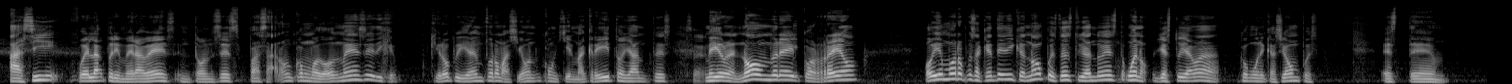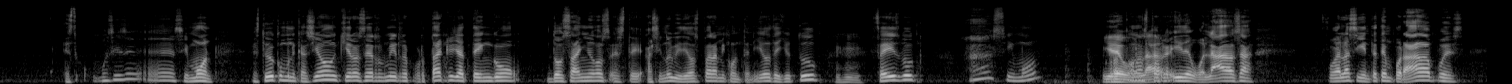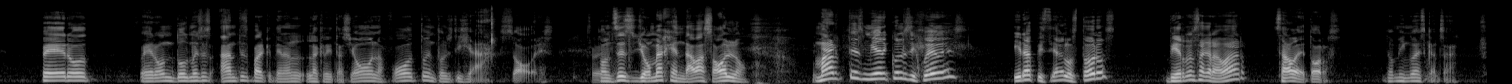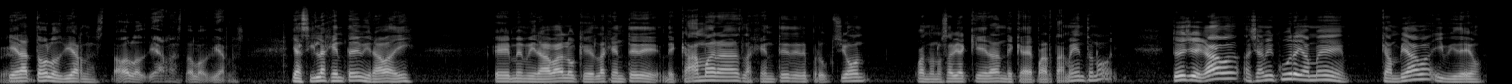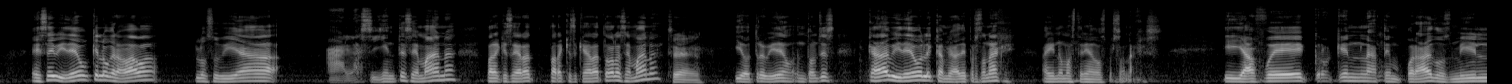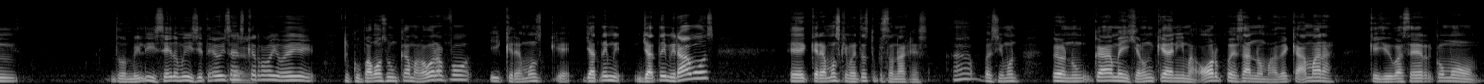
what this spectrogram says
así fue la primera vez. Entonces, pasaron como dos meses y dije, quiero pedir información con quién me acredito. Ya antes me dieron el nombre, el correo. Oye, Moro, pues ¿a qué te dedicas? No, pues estoy estudiando esto. Bueno, ya estudiaba comunicación, pues. Este, ¿cómo se dice? Eh, Simón, estudio comunicación, quiero hacer mi reportaje, ya tengo dos años este, haciendo videos para mi contenido de YouTube, Facebook. Ah, Simón. Y de volada. Y de volada, o sea, fue a la siguiente temporada, pues. Pero fueron dos meses antes para que tengan la acreditación, la foto. Entonces dije, ah, sobres. Entonces yo me agendaba solo. Martes, miércoles y jueves ir a pistear a los toros, viernes a grabar, sábado de toros, domingo a descansar. Sí. Y era todos los viernes, todos los viernes, todos los viernes. Y así la gente me miraba ahí. Eh, me miraba lo que es la gente de, de cámaras, la gente de, de producción, cuando no sabía qué eran de qué departamento, ¿no? Entonces llegaba, hacía mi cura, ya me cambiaba y video. Ese video que lo grababa lo subía a la siguiente semana para que se quedara, para que se quedara toda la semana Sí. y otro video. Entonces, cada video le cambiaba de personaje. Ahí nomás tenía dos personajes. Y ya fue, creo que en la temporada 2000, 2016, 2017. Oye, ¿sabes Sí. qué rollo? Oye, ocupamos un camarógrafo y queremos que. Ya te, ya te miramos, eh, queremos que metas tus personajes. Ah, pues Simón. Pero nunca me dijeron que de animador, pues, ah, nomás de cámara. Que yo iba a ser como.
